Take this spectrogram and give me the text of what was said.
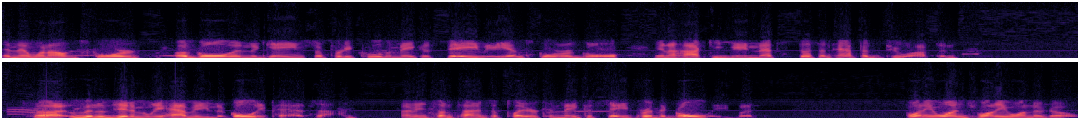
and then went out and scored a goal in the game. So pretty cool to make a save and score a goal in a hockey game. That doesn't happen too often. Uh, legitimately having the goalie pads on. I mean, sometimes a player can make a save for the goalie, but 21-21 to go.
